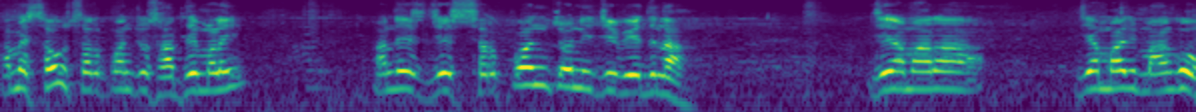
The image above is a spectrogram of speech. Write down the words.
અમે સૌ સરપંચો સાથે મળી અને જે સરપંચોની જે વેદના, જે અમારા, જે અમારી માંગો,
